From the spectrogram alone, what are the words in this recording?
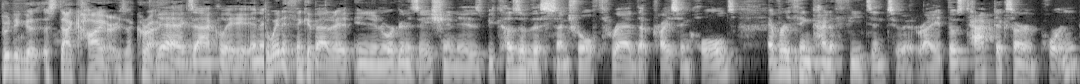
putting a, a stack high Is that correct? Yeah, exactly. And the way to think about it in an organization is because of this central thread that pricing holds, everything kind of feeds into it, right? Those tactics are important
